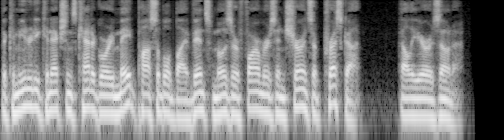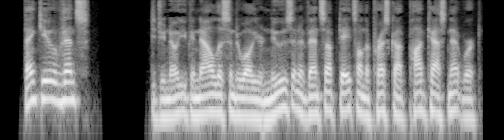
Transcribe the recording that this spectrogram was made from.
The Community Connections category made possible by Vince Moser Farmers Insurance of Prescott, Valley, Arizona. Thank you, Vince. Did you know you can now listen to all your news and events updates on the Prescott Podcast Network,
